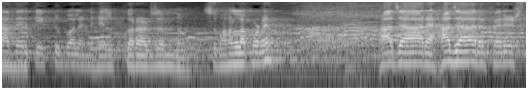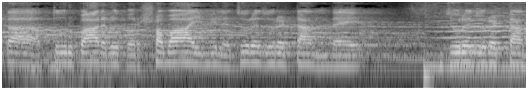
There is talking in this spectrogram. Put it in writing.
তাদেরকে একটু বলেন হেল্প করার জন্য। সুবহানাল্লাহ পড়েন। হাজার হাজার ফেরেশতা তুর উপর সবাই মিলে জোরে জোরে টান দেয়। জোরে জোরে টান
